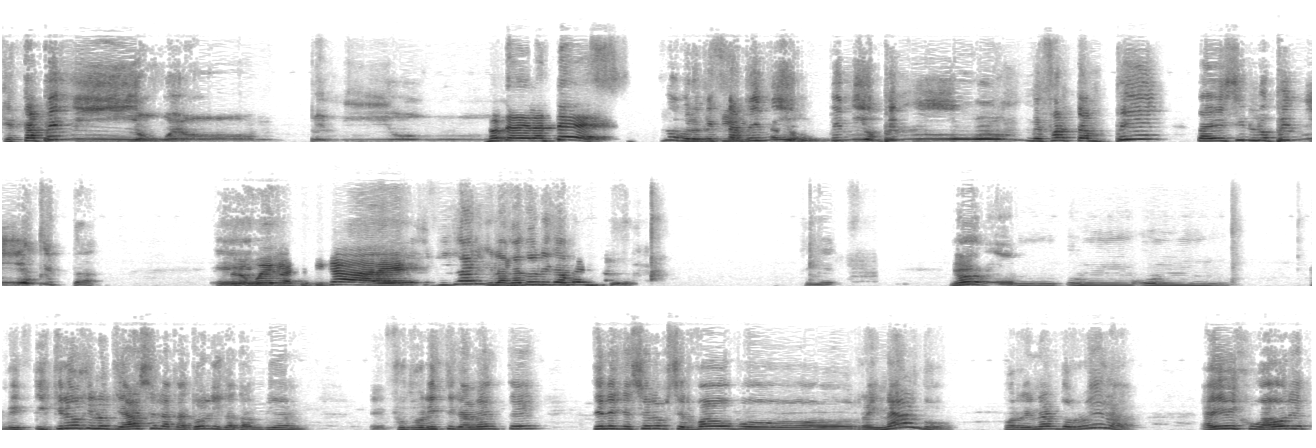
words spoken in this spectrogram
que está pedido, weón, pedido. No te adelantes. No, pero que está pedido, pedido, pedido, me faltan P para decir lo pedido que está. Pero puede clasificar, ¿eh? Clasificar y la Católica. Sí, ¿no? Em, un, y creo que lo que hace la Católica también, eh, futbolísticamente, tiene que ser observado por Reinaldo, por Reinaldo Rueda. Ahí hay jugadores,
